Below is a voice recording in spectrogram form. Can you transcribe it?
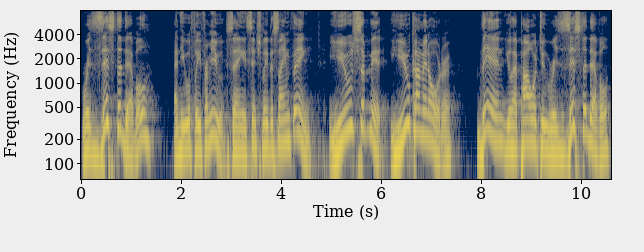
resist the devil, and he will flee from you, saying essentially the same thing. You submit, you come in order, then you'll have power to resist the devil,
